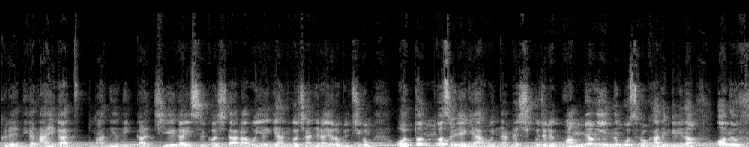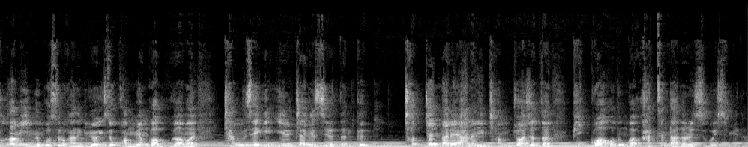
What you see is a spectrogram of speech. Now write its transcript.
그래 네가 나이가 많으니까 지혜가 있을 것이다 라고 얘기한 것이 아니라 여러분 지금 어떤 것을 얘기하고 있냐면 19절에 광명이 있는 곳으로 가는 길이나 어느 흑암이 있는 곳으로 가는 길. 여기서 광명과 흑암은 창세기 1장에 쓰였던 그 첫째 날에 하나님 창조하셨던 빛과 어둠과 같은 단어를 쓰고 있습니다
